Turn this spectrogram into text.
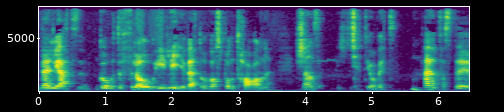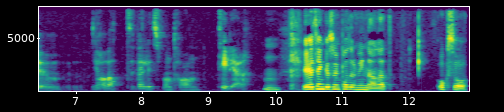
välja att go with the flow i livet och vara spontan känns jättejobbigt. Även fast det, jag har varit väldigt spontan tidigare. Ja, Jag tänker som vi pratade om innan att också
